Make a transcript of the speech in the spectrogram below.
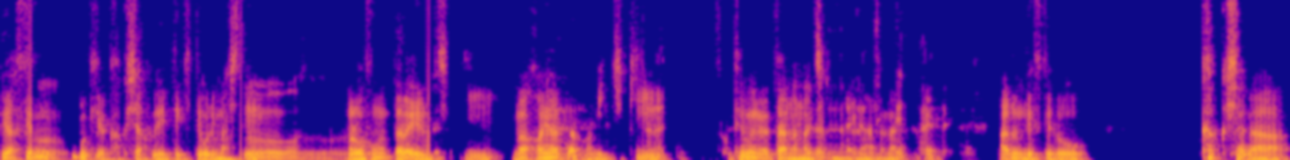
増やすん。動きが各社増えてきておりまして、うんまあ、ローソンだったら L チキ、まあ、ファミマだったらファミチキ、セブンだったら7チキみたいな、7ね。はいあるんですけど、各社が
